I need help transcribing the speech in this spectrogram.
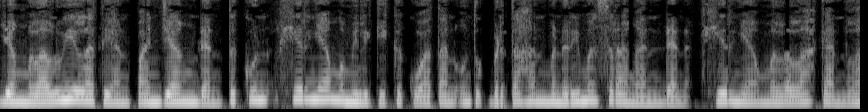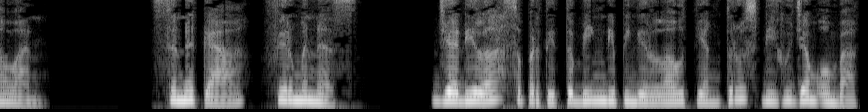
yang melalui latihan panjang dan tekun akhirnya memiliki kekuatan untuk bertahan menerima serangan dan akhirnya melelahkan lawan. Seneca, firmness. Jadilah seperti tebing di pinggir laut yang terus dihujam ombak,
